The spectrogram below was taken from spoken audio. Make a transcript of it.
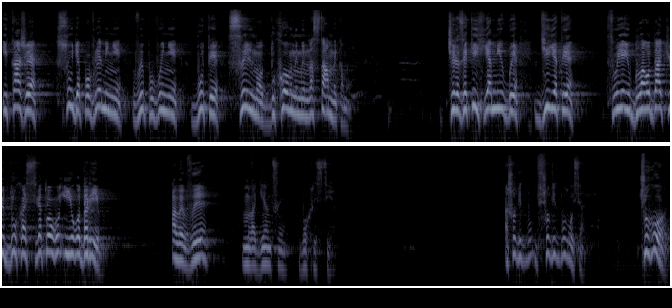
І каже, судя по времені, ви повинні бути сильно духовними наставниками, через яких я міг би діяти своєю благодаттю Духа Святого і Його дарів. Але ви младенці во Христі. А що, відбулося? Чого?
